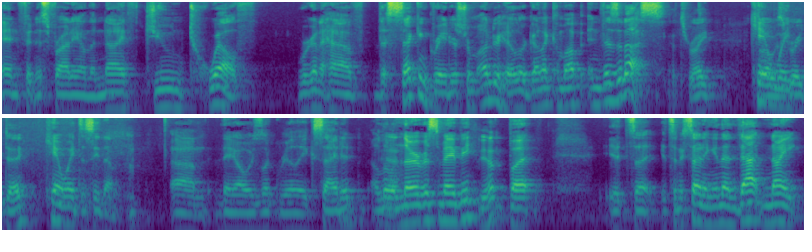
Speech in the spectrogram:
end Fitness Friday on the 9th. June 12th, we're going to have the second graders from Underhill are going to come up and visit us. That's right. Can't Always wait. a great day. Can't wait to see them. Um, they always look really excited, a little Yeah. nervous maybe, Yep. but it's a, it's an exciting. And then that night,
